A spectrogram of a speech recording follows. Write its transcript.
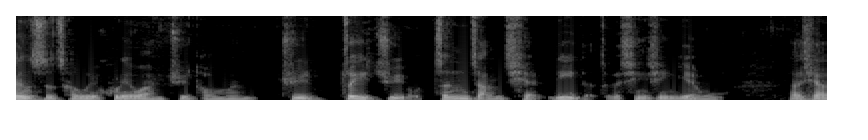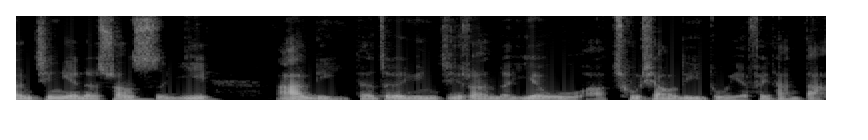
更是成为互联网巨头们具最具有增长潜力的这个新兴业务。那像今年的双十一，阿里的这个云计算的业务啊，促销力度也非常大。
